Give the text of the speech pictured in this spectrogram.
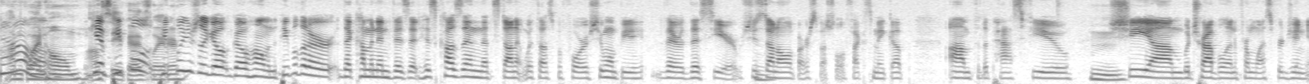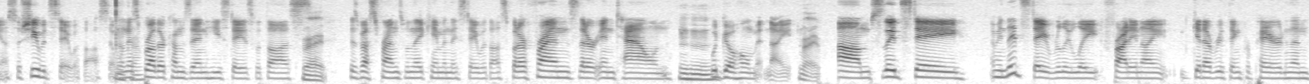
I'm going home. I'll yeah, see people you guys later. people usually go go home. The people that are that come in and visit, his cousin that's done it with us before, she won't be there this year. She's done all of our special effects makeup um, for the past few. Hmm. She um, would travel in from West Virginia, so she would stay with us. And when his brother comes in, he stays with us. Right. His best friends, when they came in, they stay with us. But our friends that are in town Mhm. would go home at night. Right. Um, so they'd stay I mean, they'd stay really late Friday night, get everything prepared, and then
